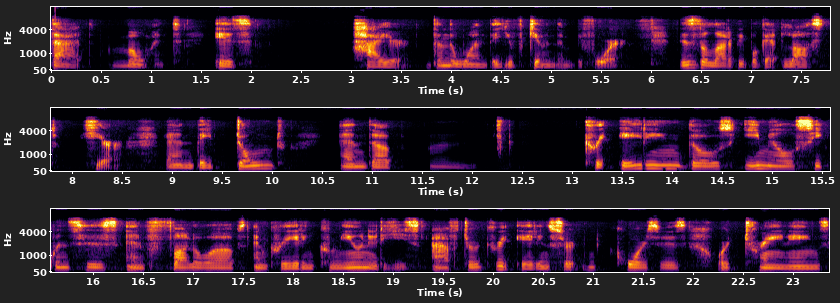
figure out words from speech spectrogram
that moment is higher than the one that you've given them before. This is a lot of people get lost here and they don't end up um, creating those email sequences and follow ups and creating communities after creating certain courses or trainings.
